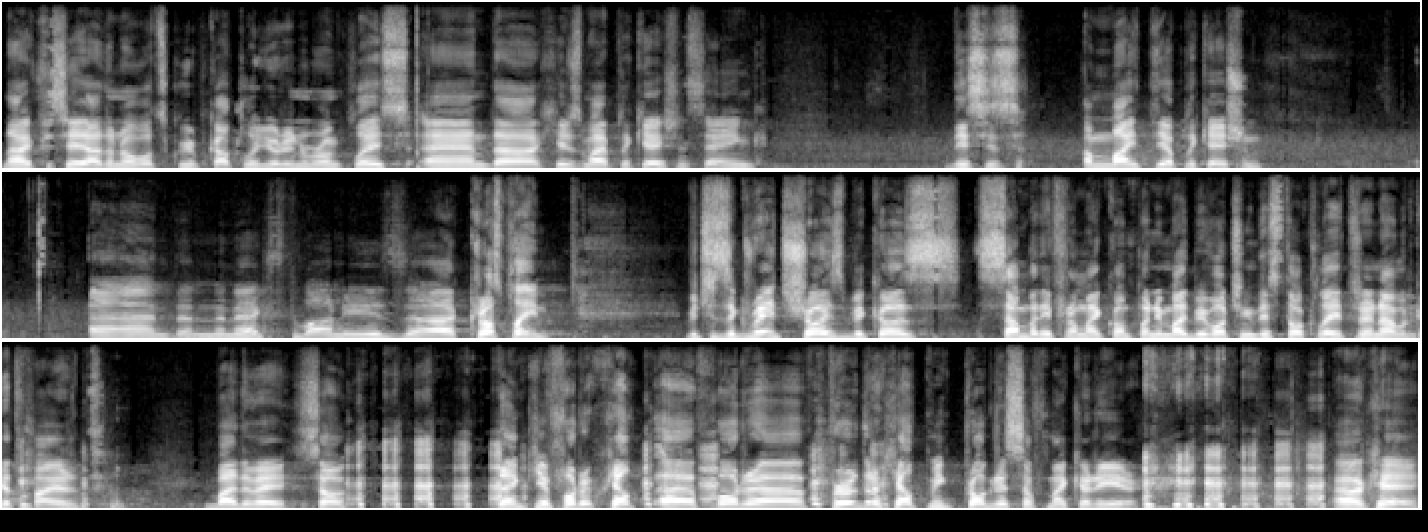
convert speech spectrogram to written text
Now if you say, I don't know what's kubectl, you're in the wrong place, and uh, here's my application saying, this is a mighty application. And then the next one is uh, Crossplane, which is a great choice because somebody from my company might be watching this talk later and I would get fired, by the way. So thank you for help uh, for uh, further helping progress of my career. Okay.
